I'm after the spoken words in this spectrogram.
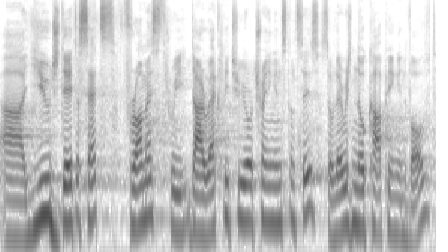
uh, huge data sets from S3 directly to your training instances, so there is no copying involved.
